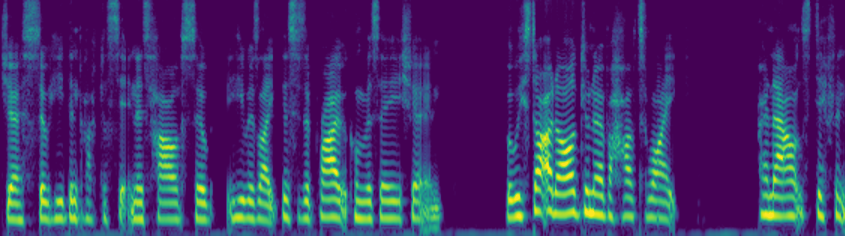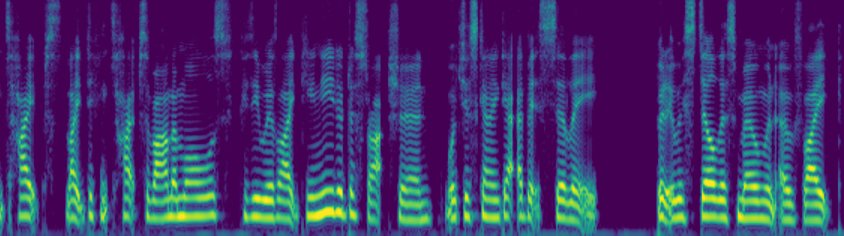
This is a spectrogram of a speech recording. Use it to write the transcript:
just so he didn't have to sit in his house. So he was like, this is a private conversation. But we started arguing over how to like pronounce different types, like different types of animals. Because he was like, you need a distraction. We're just going to get a bit silly. But it was still this moment of like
